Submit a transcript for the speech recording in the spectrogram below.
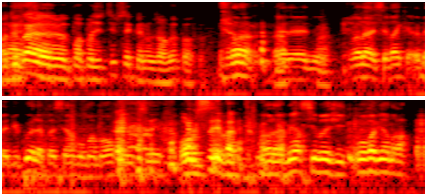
En Ouais, tout cas, le point positif, c'est qu'elle nous en veut pas. quoi. Voilà, euh, voilà, c'est vrai que bah, du coup, elle a passé un bon moment. On le sait. On le sait maintenant. Voilà, merci Brigitte. On reviendra.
